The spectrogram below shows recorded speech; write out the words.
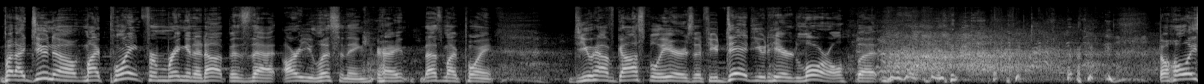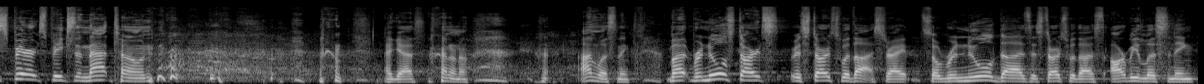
but I do know my point from bringing it up is that are you listening, right? That's my point. Do you have gospel ears? If you did, you'd hear Laurel, but the Holy Spirit speaks in that tone. I guess. I don't know. I'm listening. But renewal starts, it starts with us, right? So renewal does, it starts with us. Are we listening?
